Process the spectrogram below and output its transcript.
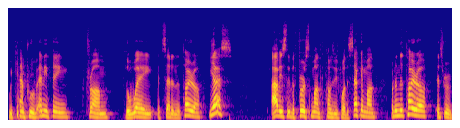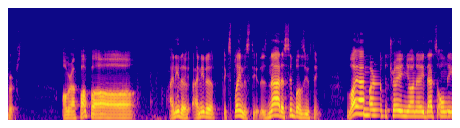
We can't prove anything from the way it's said in the Torah. Yes, obviously the first month comes before the second month, but in the Torah it's reversed. Omar Papa. I need to I need to explain this to you. It's not as simple as you think. That's only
